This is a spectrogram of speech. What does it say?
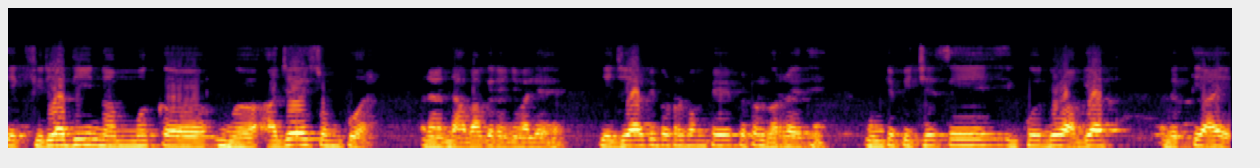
एक फिरियादी नामक अजय सोमकुवर र- ढाबा के रहने वाले हैं ये जीआरपी पेट्रोल पंप पे पेट्रोल भर रहे थे। उनके पीछे से को दो अज्ञात व्यक्ति आए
